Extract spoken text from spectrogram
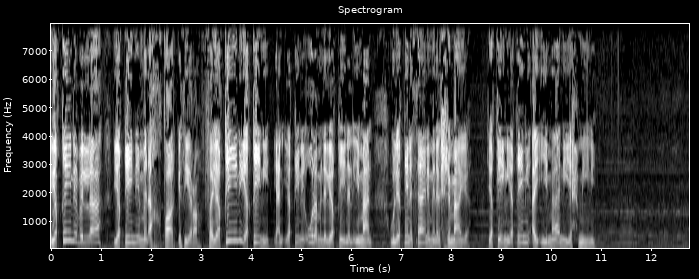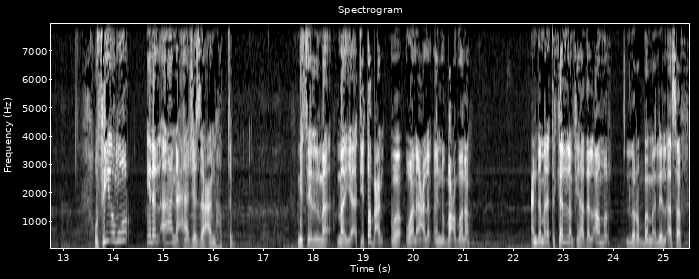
يقيني بالله يقيني من أخطار كثيرة. فيقيني يقيني. يعني يقيني الأولى من اليقين الإيمان. واليقين الثاني من الحماية. يقيني يقيني. أي إيماني يحميني. وفي أمور إلى الآن عجز عنها الطب. مثل ما ما يأتي. طبعا وأنا أعلم إنه بعضنا عندما نتكلم في هذا الأمر لربما للأسف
